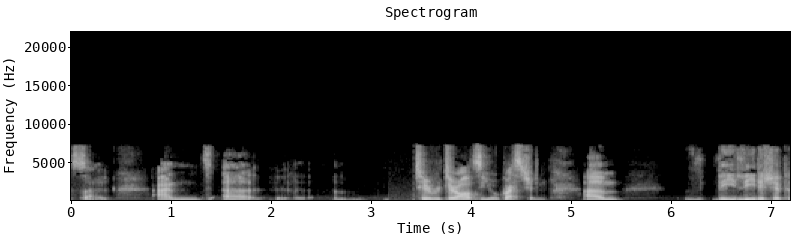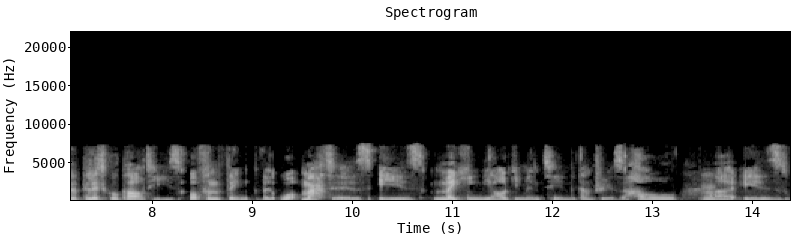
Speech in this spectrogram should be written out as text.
so. And to, to answer your question, um, the leadership of political parties often think that what matters is making the argument in the country as a whole, mm. uh, is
